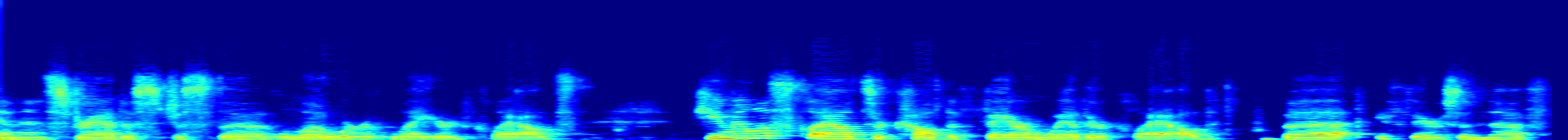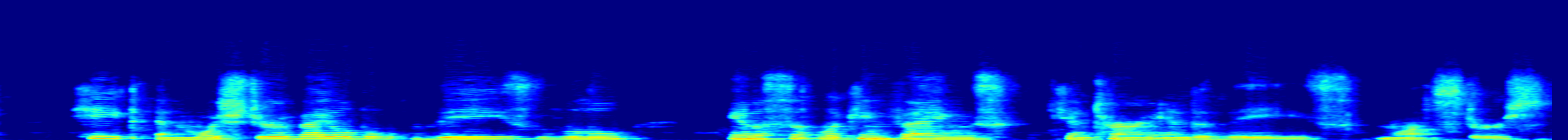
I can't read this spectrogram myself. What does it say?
and then stratus, just the lower layered clouds. Cumulus clouds are called the fair weather cloud, but if there's enough heat and moisture available, these little innocent looking things can turn into these monsters.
